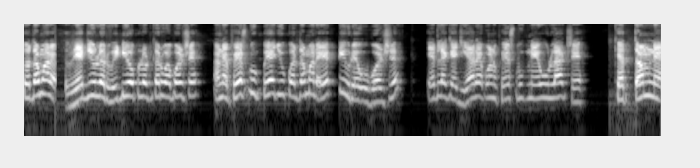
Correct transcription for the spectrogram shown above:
તો તમારે રેગ્યુલર વીડિયો અપલોડ કરવા પડશે અને ફેસબુક પેજ ઉપર તમારે એક્ટિવ રહેવું પડશે. એટલે કે જ્યારે પણ ફેસબુકને એવું લાગશે કે તમને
